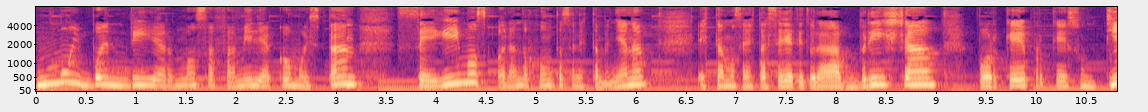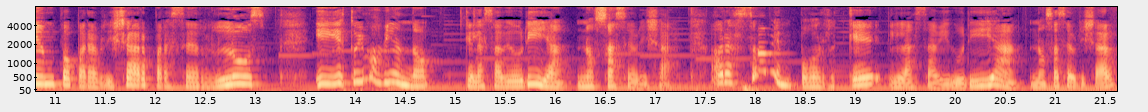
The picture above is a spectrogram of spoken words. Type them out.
Muy buen día, hermosa familia, ¿cómo están? Seguimos orando juntos en esta mañana. Estamos en esta serie titulada Brilla. ¿Por qué? Porque es un tiempo para brillar, para hacer luz. Y estuvimos viendo que la sabiduría nos hace brillar. Ahora, ¿saben por qué la sabiduría nos hace brillar?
